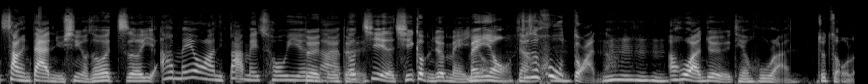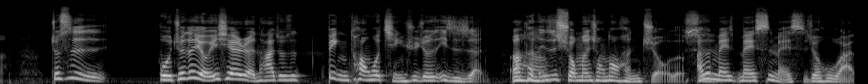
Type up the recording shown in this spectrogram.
上一代的女性有时候会遮掩啊，没有啊，你爸没抽烟啊，对对对，都戒了，其实根本就没有，没有，就是护短啊。嗯啊，忽然就有一天忽然就走了。就是我觉得有一些人，他就是病痛或情绪，就是一直忍，他肯定是胸闷胸痛很久了，还是没没事没事就忽然，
